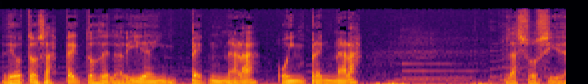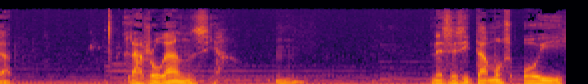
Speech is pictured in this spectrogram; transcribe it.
de otros aspectos de la vida, impregnará o impregnará la sociedad, la arrogancia. Necesitamos hoy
